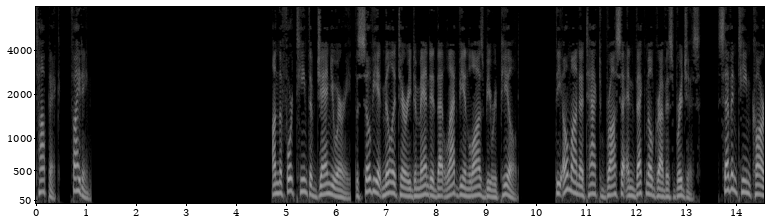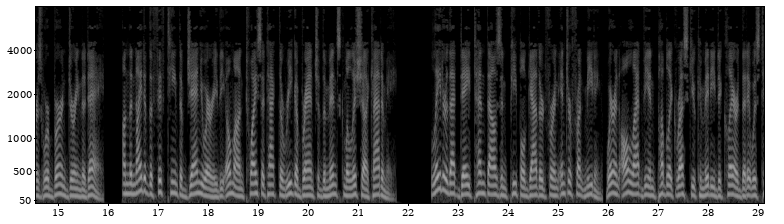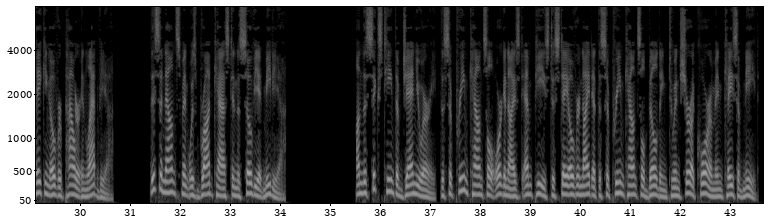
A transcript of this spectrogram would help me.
Topic: Fighting. On 14 January, the Soviet military demanded that Latvian laws be repealed. The OMON attacked Brasa and Vecmīlgrāvis bridges. Seventeen cars were burned during the day. On the night of 15 January the OMON twice attacked the Riga branch of the Minsk Militia Academy. Later that day 10,000 people gathered for an interfront meeting, where an all-Latvian Public Rescue Committee declared that it was taking over power in Latvia. This announcement was broadcast in the Soviet media. On 16 January, the Supreme Council organized MPs to stay overnight at the Supreme Council building to ensure a quorum in case of need.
